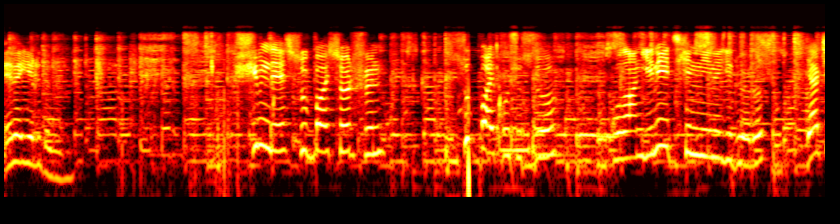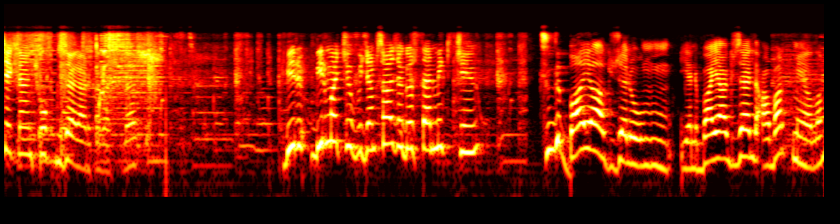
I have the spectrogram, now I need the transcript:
Eve geri dönelim. Şimdi Subway Surf'ün Subway koşusu olan yeni etkinliğine giriyoruz. Gerçekten çok güzel arkadaşlar. Bir, bir maç yapacağım sadece göstermek için. Çünkü bayağı güzel olm yani bayağı güzel de abartmayalım.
